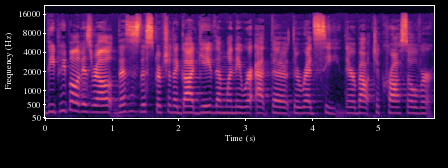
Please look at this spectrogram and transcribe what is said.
the people of Israel, this is the scripture that God gave them when they were at the, the Red Sea. They're about to cross over.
